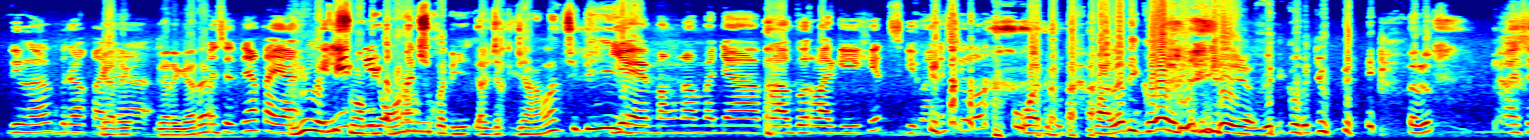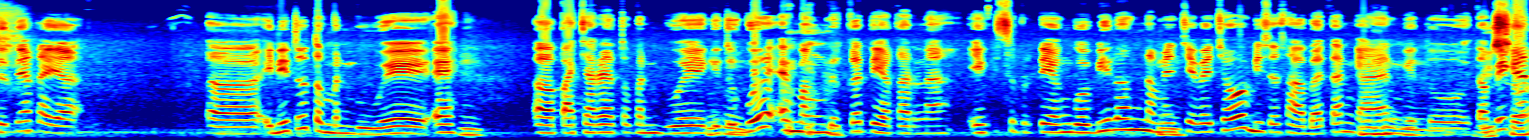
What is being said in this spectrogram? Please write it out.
Dilabrak kayak gara-gara maksudnya kayak lu lagi ini suami ini orang temen- suka diajak jalan sih dia Iya emang namanya pelagor lagi hits gimana sih lo? waduh malah digolin dia ya bego juga. Terus? Maksudnya kayak eh, ini tuh temen gue, eh Hmm. Eh, pacarnya temen gue gitu. Mm-mm. Gue emang deket ya karena ya seperti yang gue bilang namanya cewek cowok bisa sahabatan kan Hmm. gitu. Tapi Bisa. kan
